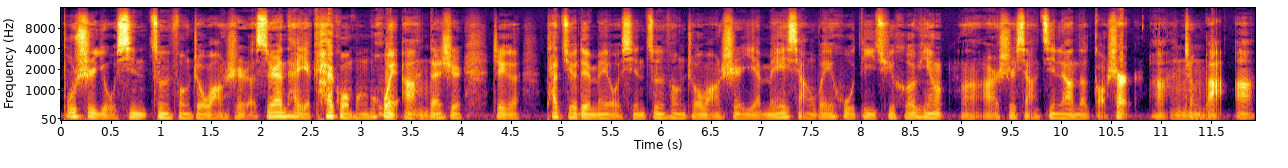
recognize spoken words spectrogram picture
不是有心尊奉周王室的。虽然他也开过盟会啊，嗯但是这个他绝对没有心尊奉周王室，也没想维护地区和平啊，而是想尽量的搞事儿啊，嗯争霸啊。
